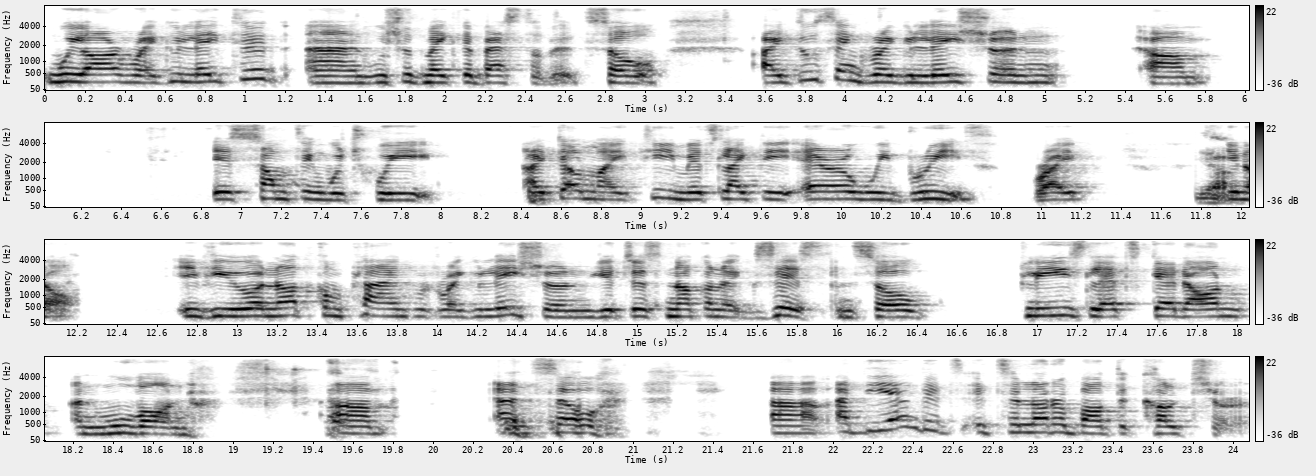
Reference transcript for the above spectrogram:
we are regulated and we should make the best of it. So, I do think regulation um, is something which we. I tell my team it's like the air we breathe, right? Yeah. You know, if you are not compliant with regulation, you're just not going to exist. And so, please let's get on and move on. Um, and so, uh, at the end, it's it's a lot about the culture,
